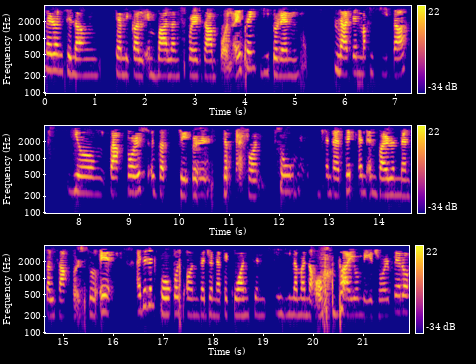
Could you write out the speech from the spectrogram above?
meron silang chemical imbalance, for example. I think dito rin natin makikita yung factors that trigger depression. So, genetic and environmental factors. So, eh, I didn't focus on the genetic ones since hindi naman ako bio major. Pero,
